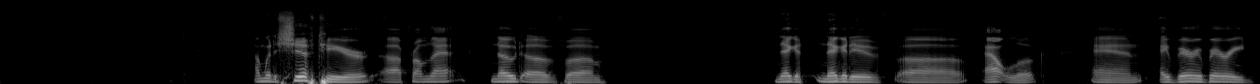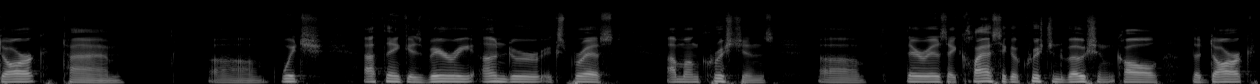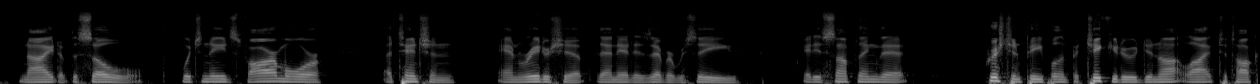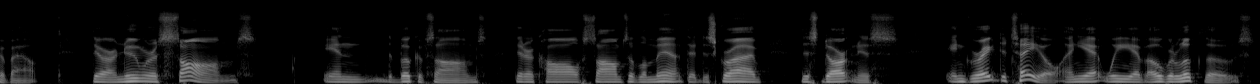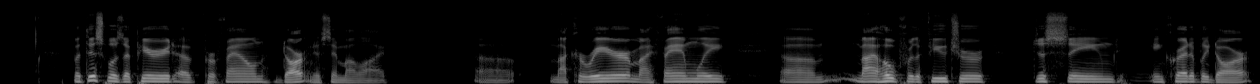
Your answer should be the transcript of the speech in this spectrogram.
I'm going to shift here uh, from that note of um, neg- negative uh, outlook and a very, very dark time, um, which I think is very underexpressed among Christians. Uh, there is a classic of Christian devotion called The Dark Night of the Soul, which needs far more attention and readership than it has ever received. It is something that Christian people in particular do not like to talk about. There are numerous psalms in the book of Psalms that are called Psalms of Lament that describe this darkness in great detail, and yet we have overlooked those. But this was a period of profound darkness in my life. Uh, my career, my family, um, my hope for the future just seemed incredibly dark,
